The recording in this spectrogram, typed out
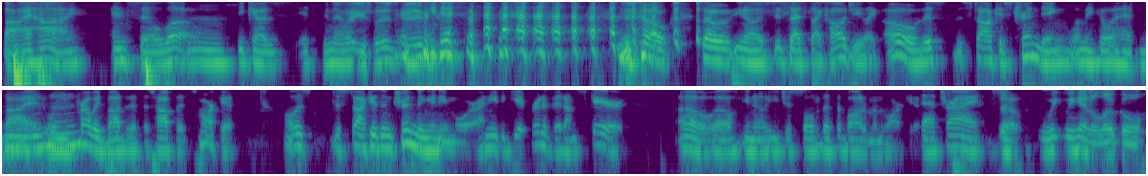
buy high and sell low Mm. because it's Isn't that what you're supposed to do? so so you know it's, it's that psychology like oh this this stock is trending let me go ahead and buy it well you Mhm. probably bought it at the top of its market well this this stock isn't trending anymore i need to get rid of it i'm scared oh well you know you just sold it at the bottom of the market That's right. so we, we had a local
